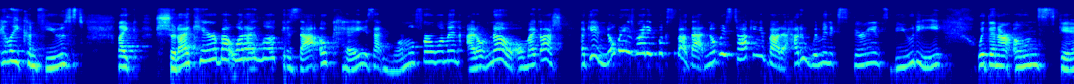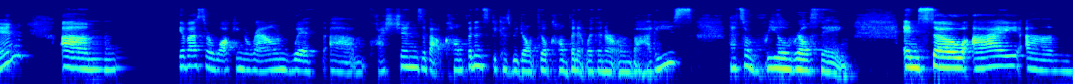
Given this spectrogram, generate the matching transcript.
really confused. Like, should I care about what I look? Is that okay? Is that normal for a woman? I don't know. Oh my gosh. Again, nobody's writing books about that. Nobody's talking about it. How do women experience beauty within our own skin? Um, of us are walking around with um, questions about confidence because we don't feel confident within our own bodies. That's a real, real thing. And so I, um,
